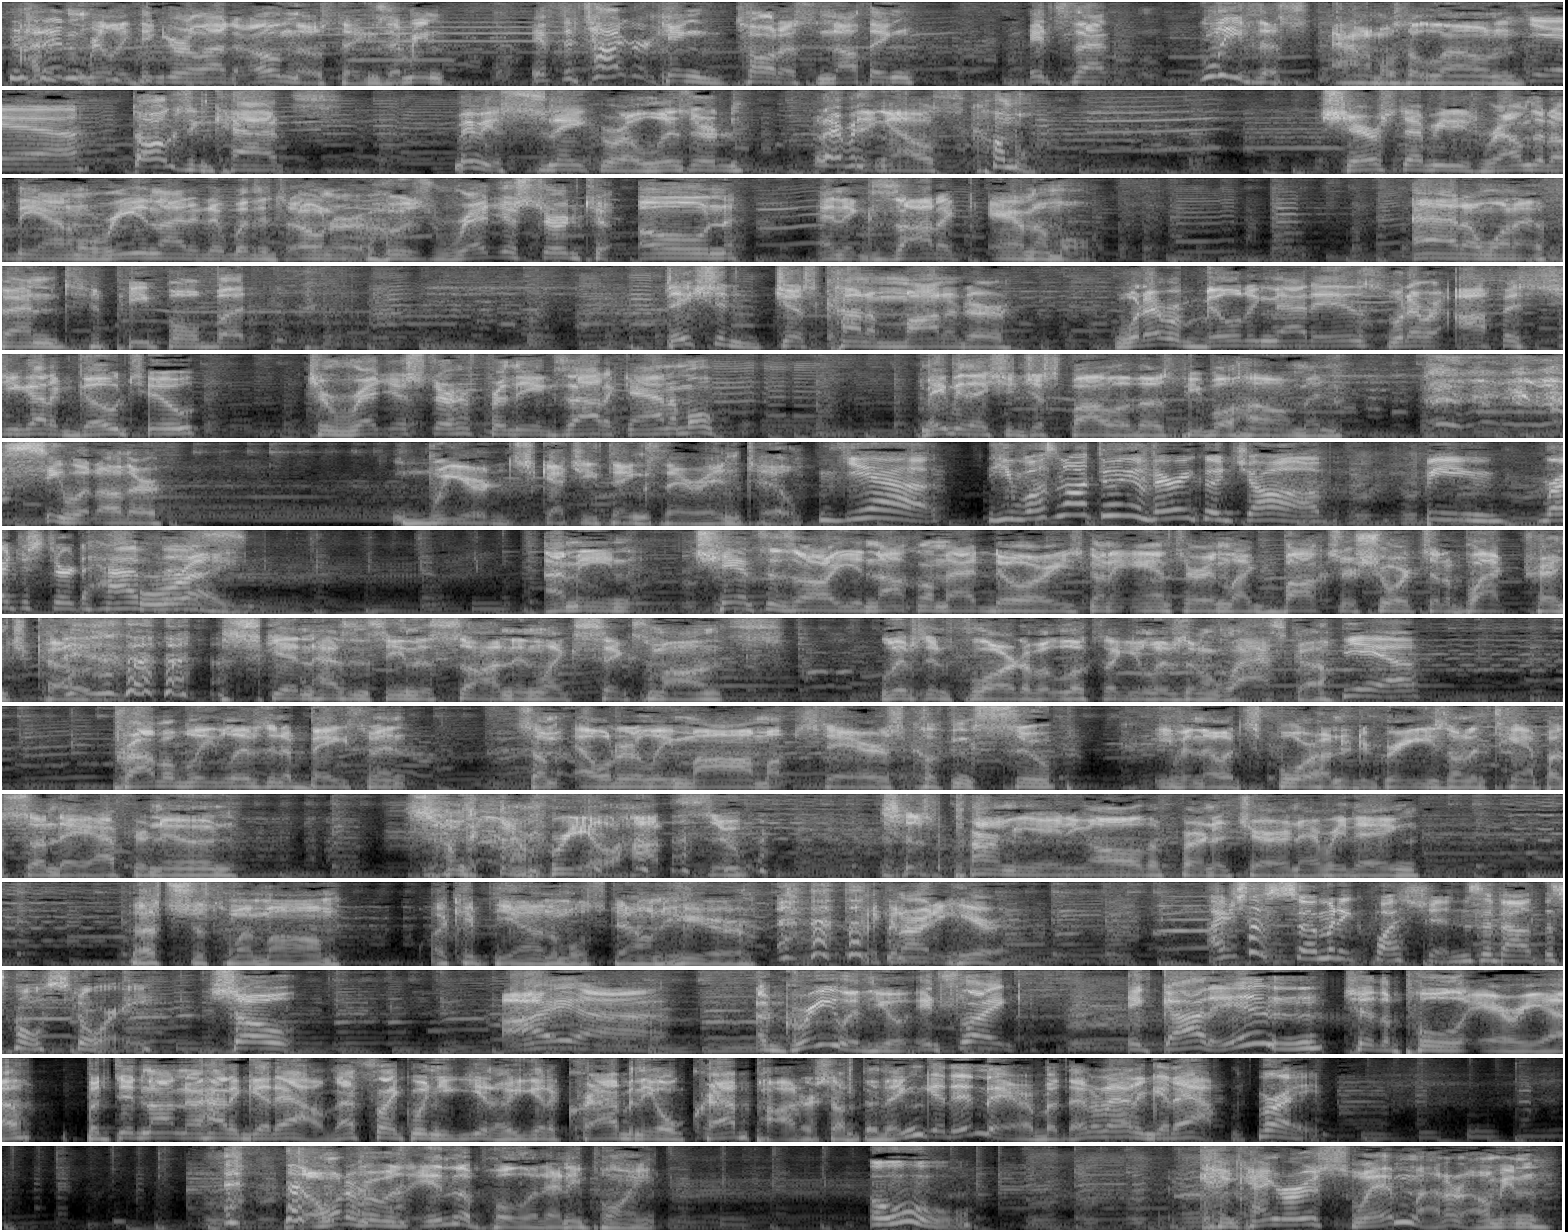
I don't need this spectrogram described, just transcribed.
I didn't really think you were allowed to own those things. I mean, if the Tiger King taught us nothing, it's that leave this animals alone. Yeah. Dogs and cats, maybe a snake or a lizard, but everything else, come on. Sheriff's deputies rounded up the animal, reunited it with its owner, who's registered to own an exotic animal. I don't want to offend people, but they should just kind of monitor whatever building that is, whatever office you got to go to to register for the exotic animal. Maybe they should just follow those people home and see what other weird, sketchy things they're into. Yeah. He was not doing a very good job being registered to have this. Right. I mean, chances are you knock on that door, he's going to answer in like boxer shorts and a black trench coat. Skin hasn't seen the sun in like six months. Lives in Florida, but looks like he lives in Alaska. Yeah. Probably lives in a basement. Some elderly mom upstairs cooking soup, even though it's 400 degrees on a Tampa Sunday afternoon. Some kind of real hot soup just permeating all the furniture and everything. That's just my mom. I keep the animals down here. I can already hear it. I just have so many questions about this whole story. So I uh, agree with you. It's like it got into the pool area, but did not know how to get out. That's like when you you know you get a crab in the old crab pot or something. They can get in there, but they don't know how to get out. Right. I wonder if it was in the pool at any point. Ooh. Can kangaroos swim? I don't know. I mean,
